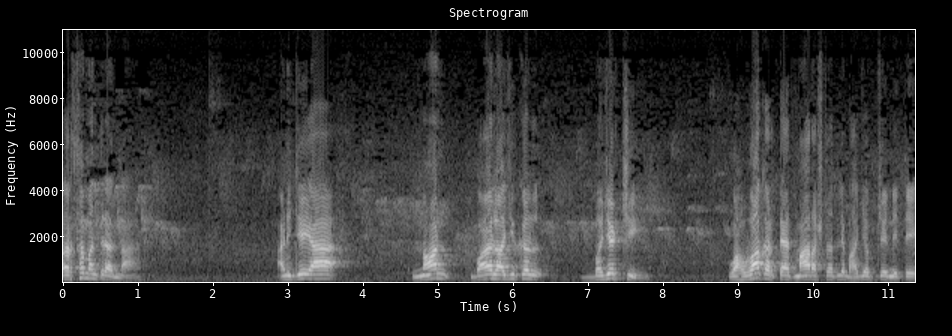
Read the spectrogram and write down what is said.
अर्थमंत्र्यांना आणि जे या नॉन बायोलॉजिकल बजेटची वाहवा करतायत महाराष्ट्रातले भाजपचे नेते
